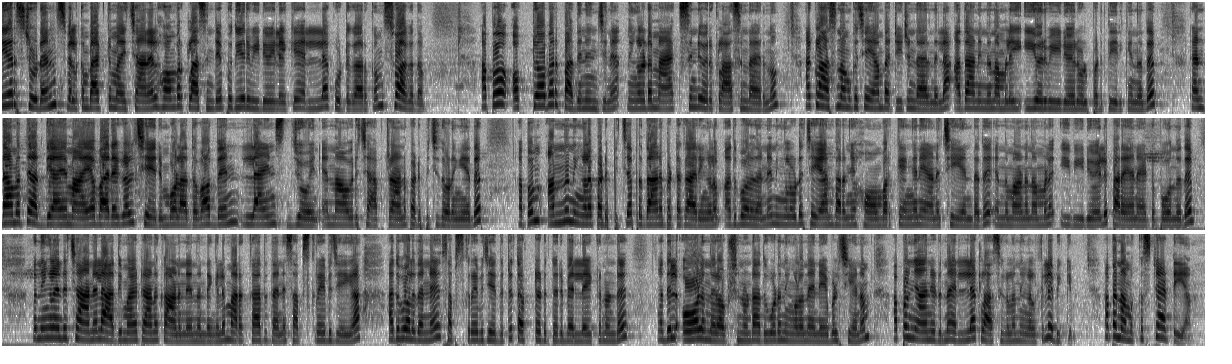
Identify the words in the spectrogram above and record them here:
Dear students welcome back to my channel homework ക്ലാസ്സിന്റെ പുതിയൊരു വീഡിയോയിലേക്ക് എല്ലാ കൂട്ടുകാർക്കും സ്വാഗതം. അപ്പോൾ ഒക്ടോബർ പതിനഞ്ചിന് നിങ്ങളുടെ മാത്സിന്റെ ഒരു ക്ലാസ് ഉണ്ടായിരുന്നു. ആ ക്ലാസ് നമുക്ക് ചെയ്യാൻ പറ്റിയിട്ടുണ്ടായിരുന്നില്ല. അതാണ് ഇന്ന് നമ്മൾ ഈ- ഒരു വീഡിയോയിൽ ഉൾപ്പെടുത്തിയിരിക്കുന്നത്. രണ്ടാമത്തെ അധ്യായമായ വരകൾ ചേരുമ്പോൾ അഥവാ വെൻ ലൈൻസ് ജോയിൻ എന്ന ഒരു ചാപ്റ്ററാണ് പഠിപ്പിച്ചു തുടങ്ങിയത്. അപ്പം അന്ന് നിങ്ങളെ പഠിപ്പിച്ച പ്രധാനപ്പെട്ട കാര്യങ്ങളും അതുപോലെ തന്നെ നിങ്ങളോട് ചെയ്യാൻ പറഞ്ഞ ഹോംവർക്ക് എങ്ങനെയാണ് ചെയ്യേണ്ടത് എന്നുമാണ് നമ്മൾ ഈ വീഡിയോയിൽ പറയാനായിട്ട് പോകുന്നത്. അപ്പം നിങ്ങൾ എന്റെ ചാനൽ ആദ്യമായിട്ടാണ് കാണുന്നതെന്നുണ്ടെങ്കിൽ മറക്കാതെ തന്നെ സബ്സ്ക്രൈബ് ചെയ്യുക. അതുപോലെ തന്നെ സബ്സ്ക്രൈബ് ചെയ്തിട്ട് തൊട്ടടുത്തൊരു ബെല്ലൈക്കൺ ഉണ്ട്. അതിൽ ഓൾ എന്നൊരു ഓപ്ഷൻ ഉണ്ട്. അതുകൂടെ നിങ്ങളൊന്ന് എനേബിൾ ചെയ്യണം. അപ്പോൾ ഞാനിടുന്ന എല്ലാ ക്ലാസ്സുകളും നിങ്ങൾക്ക് ലഭിക്കും. അപ്പം നമുക്ക് സ്റ്റാർട്ട് ചെയ്യാം.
